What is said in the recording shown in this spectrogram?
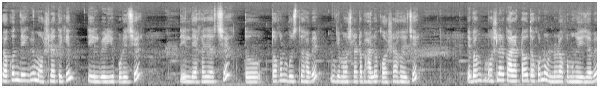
যখন দেখবে মশলা থেকে তেল বেরিয়ে পড়েছে, তেল দেখা যাচ্ছে। তো তখন বুঝতে হবে যে মশলাটা ভালো কষা হয়েছে এবং মশলার কালারটাও তখন অন্যরকম হয়ে যাবে।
